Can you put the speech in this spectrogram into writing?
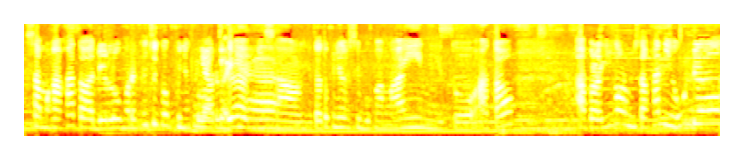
sama kakak atau adik lo mereka juga punya Punya ke- keluarga iya. misal gitu atau punya kesibukan lain gitu atau apalagi kalau misalkan ya udah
